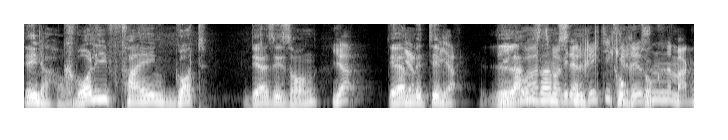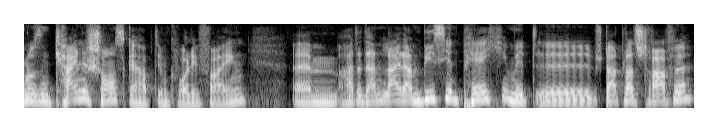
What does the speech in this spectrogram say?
Den ja, Qualifying-Gott der Saison. Ja. Der ja, mit dem ja. langsamsten mal wieder richtig Tuk -Tuk. gerissen. Magnussen keine Chance gehabt im Qualifying. Ähm, hatte dann leider ein bisschen Pech mit äh, Startplatzstrafe.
